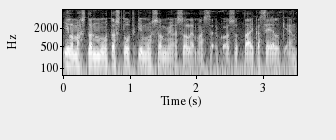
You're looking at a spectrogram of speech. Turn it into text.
ilmastonmuutostutkimus on myös olemassa, joka osoittaa aika selkeän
